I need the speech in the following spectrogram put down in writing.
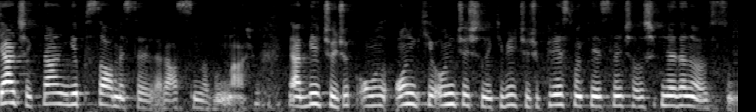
gerçekten yapısal meseleler aslında bunlar. Yani bir çocuk 12-13 yaşındaki bir çocuk pres makinesinde çalışıp neden ölsün?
